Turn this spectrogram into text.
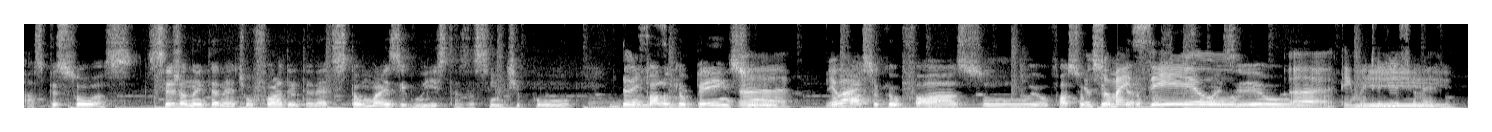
as pessoas, seja na internet ou fora da internet, estão mais egoístas, assim, tipo, eu falo o que eu penso, Ah, eu, eu faço o que eu faço, eu faço Eu o que eu mais quero fazer, eu. sou mais eu. Ah, tem muito e disso mesmo.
